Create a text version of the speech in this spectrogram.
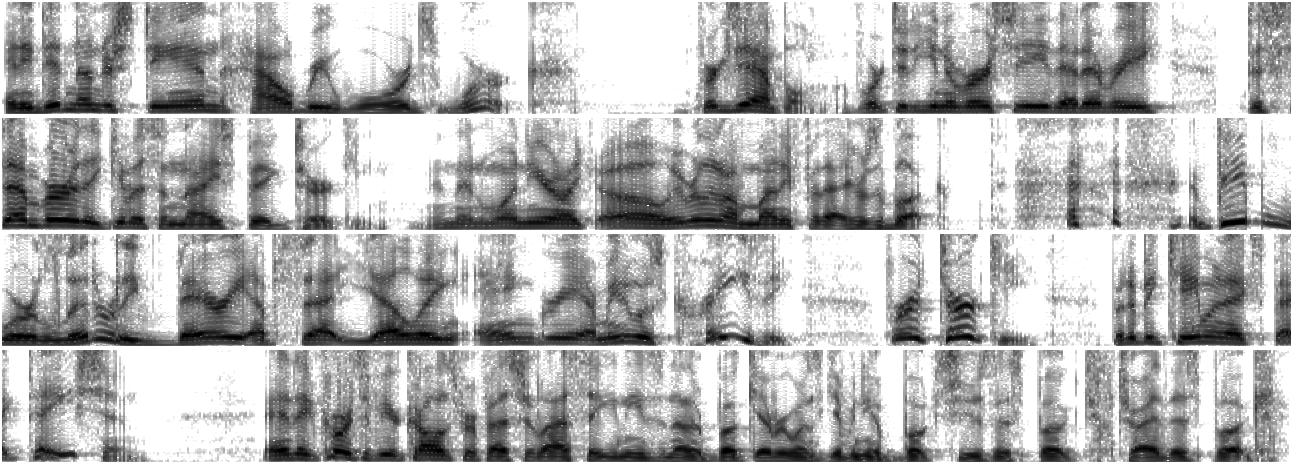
and he didn't understand how rewards work. For example, I've worked at a university that every December they give us a nice big turkey. And then one year, like, oh, we really don't have money for that. Here's a book. and people were literally very upset, yelling, angry. I mean, it was crazy for a turkey, but it became an expectation. And of course, if you're a college professor, last thing you need is another book. Everyone's giving you books. Use this book. Try this book.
